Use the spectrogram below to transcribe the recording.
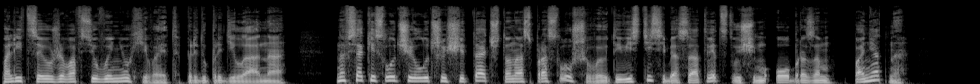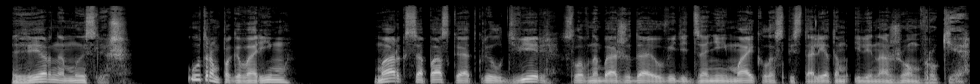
Полиция уже вовсю вынюхивает», — предупредила она. «На всякий случай лучше считать, что нас прослушивают, и вести себя соответствующим образом. Понятно?» «Верно мыслишь. Утром поговорим». Марк с опаской открыл дверь, словно бы ожидая увидеть за ней Майкла с пистолетом или ножом в руке.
